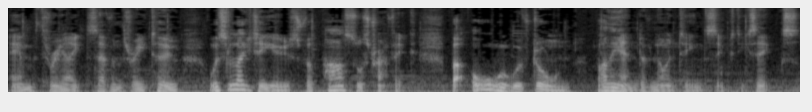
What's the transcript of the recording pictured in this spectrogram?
M38732 was later used for parcels traffic, but all were withdrawn by the end of 1966.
